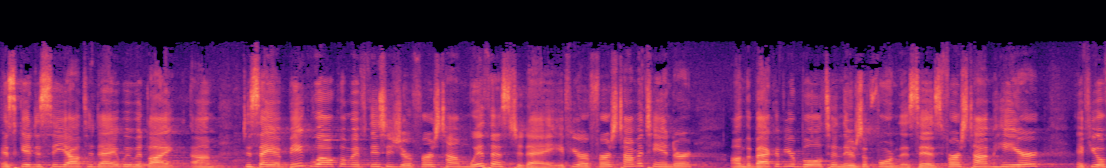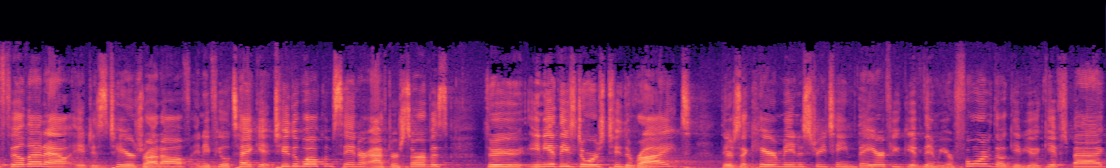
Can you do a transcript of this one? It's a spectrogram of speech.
It's good to see y'all today. We would like um, to say a big welcome if this is your first time with us today. If you're a first time attender, on the back of your bulletin, there's a form that says first time here. If you'll fill that out, it just tears right off. And if you'll take it to the Welcome Center after service through any of these doors to the right, there's a care ministry team there. If you give them your form, they'll give you a gift bag.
